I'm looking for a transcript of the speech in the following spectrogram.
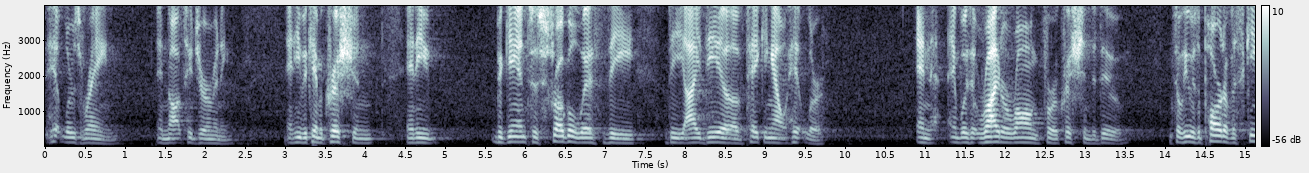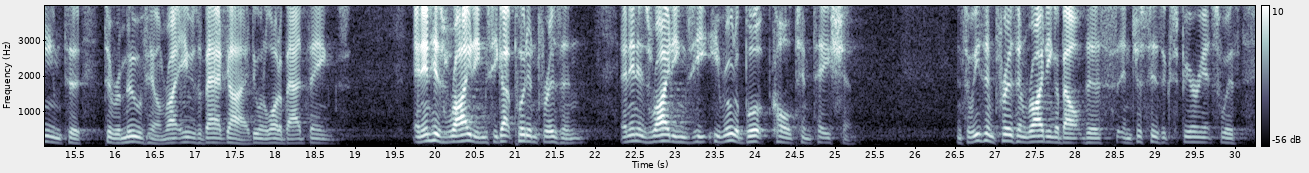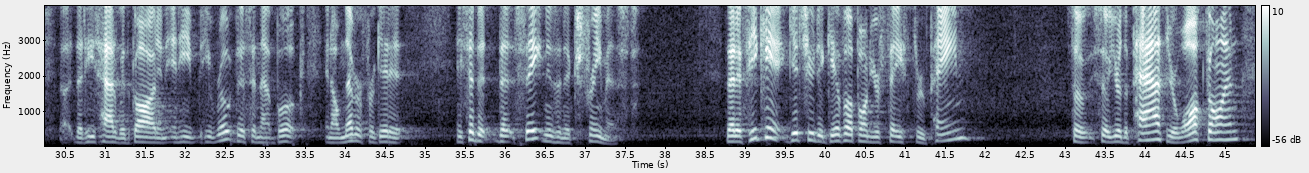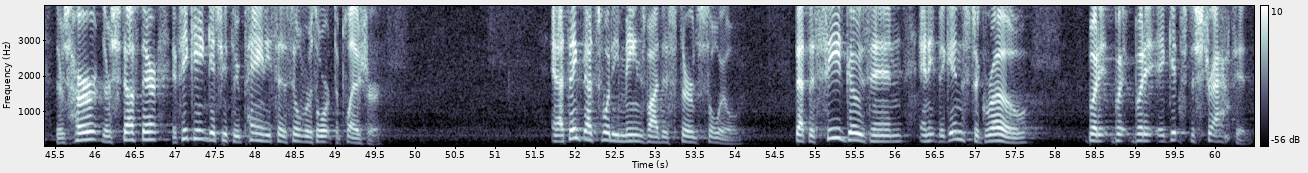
Hitler's reign in Nazi Germany, and he became a Christian, and he began to struggle with the the idea of taking out Hitler, and and was it right or wrong for a Christian to do? And so he was a part of a scheme to to remove him. Right, he was a bad guy doing a lot of bad things, and in his writings, he got put in prison and in his writings, he, he wrote a book called Temptation. And so he's in prison writing about this and just his experience with, that he's had with God. And, and he, he wrote this in that book, and I'll never forget it. He said that, that Satan is an extremist. That if he can't get you to give up on your faith through pain, so, so you're the path, you're walked on, there's hurt, there's stuff there. If he can't get you through pain, he says he'll resort to pleasure. And I think that's what he means by this third soil that the seed goes in and it begins to grow, but it, but, but it, it gets distracted.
